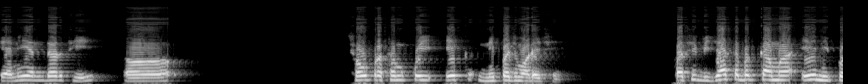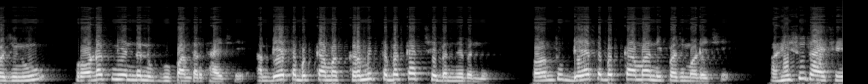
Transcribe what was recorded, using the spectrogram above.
તેની અંદરથી સૌ પ્રથમ કોઈ એક નિપજ મળે છે. પછી બીજા તબક્કામાં એ નિપજનું પ્રોડક્ટની અંદર રૂપાંતર થાય છે. આમ બે તબક્કામાં ક્રમિક તબક્કા જ છે બંને બંને. પરંતુ બે તબક્કામાં નિપજ મળે છે. અહીં શું થાય છે?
